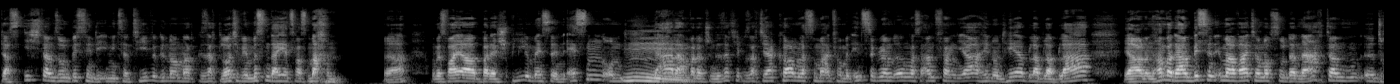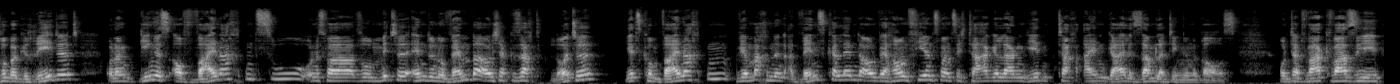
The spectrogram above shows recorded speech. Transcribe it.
dass ich dann so ein bisschen die Initiative genommen habe, gesagt, Leute, wir müssen da jetzt was machen. Ja, und das war ja bei der Spielemesse in Essen und mm. ja, da haben wir dann schon gesagt, ich habe gesagt, ja komm, lass uns mal einfach mit Instagram irgendwas anfangen, ja, hin und her, bla bla bla. Ja, und dann haben wir da ein bisschen immer weiter noch so danach dann äh, drüber geredet und dann ging es auf Weihnachten zu und es war so Mitte, Ende November und ich habe gesagt, Leute, Jetzt kommt Weihnachten, wir machen einen Adventskalender und wir hauen 24 Tage lang jeden Tag ein geiles Sammlerdingen raus. Und das war quasi,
